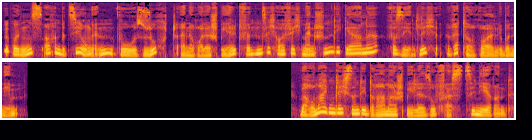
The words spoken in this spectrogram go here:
Übrigens, auch in Beziehungen, wo Sucht eine Rolle spielt, finden sich häufig Menschen, die gerne versehentlich Retterrollen übernehmen. Warum eigentlich sind die Dramaspiele so faszinierend?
